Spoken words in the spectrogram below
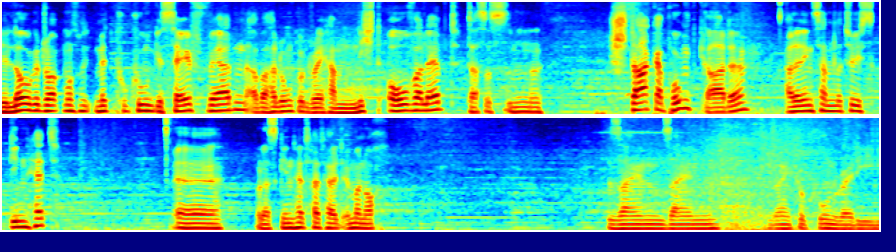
Hier Low gedroppt muss mit Cocoon gesaved werden, aber Halunke und Ray haben nicht overlapped. Das ist ein starker Punkt gerade. Allerdings haben natürlich Skinhead äh, oder Skinhead hat halt immer noch sein, sein, sein Cocoon ready.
